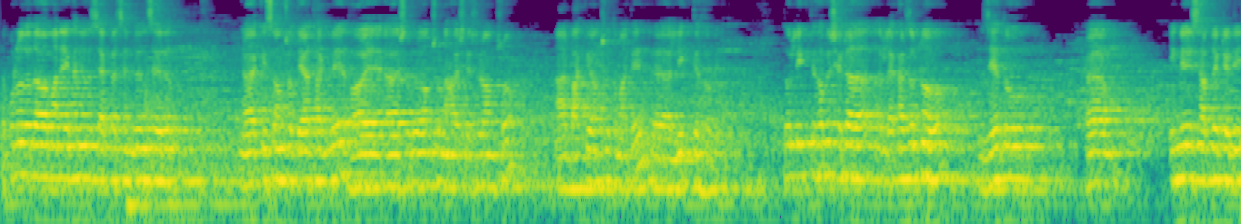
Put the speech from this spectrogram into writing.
তো পূর্ণতা দেওয়া মানে এখানে হচ্ছে একটা সেন্টেন্সের কিছু অংশ দেয়া থাকবে, হয় শুরুর অংশ না হয় শেষের অংশ, আর বাকি অংশ তোমাকে লিখতে হবে। তো লিখতে হবে সেটা লেখার জন্য, যেহেতু ইংরেজি সাবজেক্ট এটি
